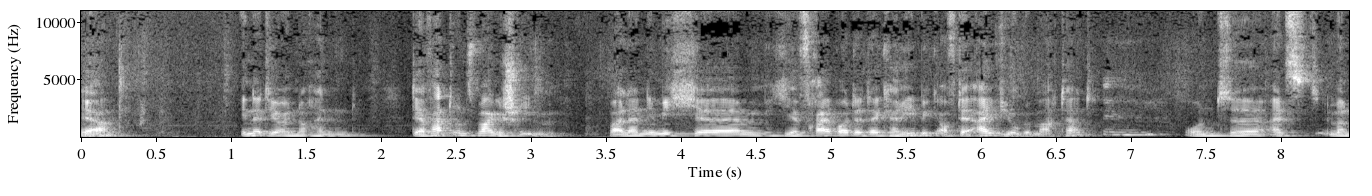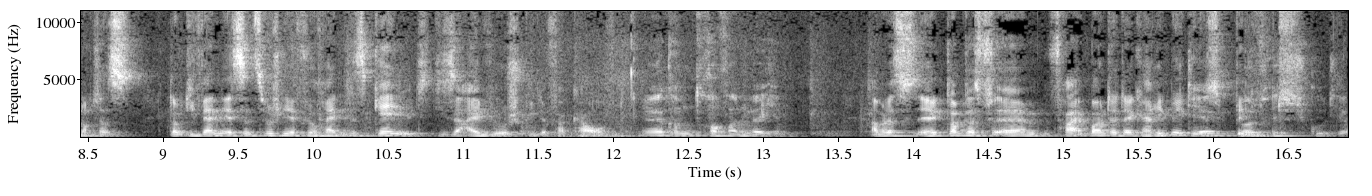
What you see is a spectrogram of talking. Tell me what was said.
Ja. Erinnert ihr euch noch an. Der hat uns mal geschrieben, weil er nämlich ähm, hier Freibeuter der Karibik auf der IVIO gemacht hat. Und äh, einst immer noch das. Ich glaube, die werden jetzt inzwischen ja für horrendes Geld, diese IVIO-Spiele verkauft. Ja, kommt drauf an, welche. Aber das, äh, ich glaube, das ähm, Freibeuter der Karibik Der ist billig. richtig gut, ja.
